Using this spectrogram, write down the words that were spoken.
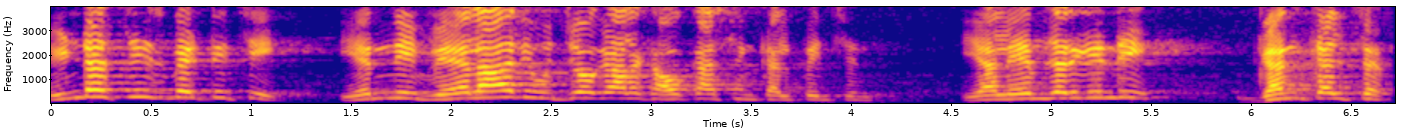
ఇండస్ట్రీస్ పెట్టించి ఎన్ని వేలాది ఉద్యోగాలకు అవకాశం కల్పించింది. ఇవాళ ఏం జరిగింది? Gun culture.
